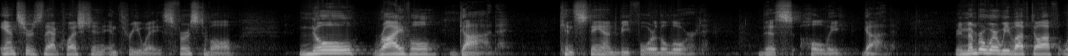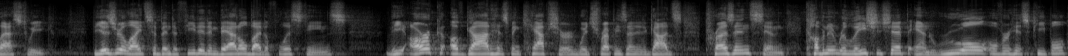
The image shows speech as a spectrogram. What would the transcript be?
answers that question in three ways. First of all, no rival God can stand before the Lord, this holy God. Remember where we left off last week. The Israelites have been defeated in battle by the Philistines The ark of God has been captured, which represented God's presence and covenant relationship and rule over his people.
